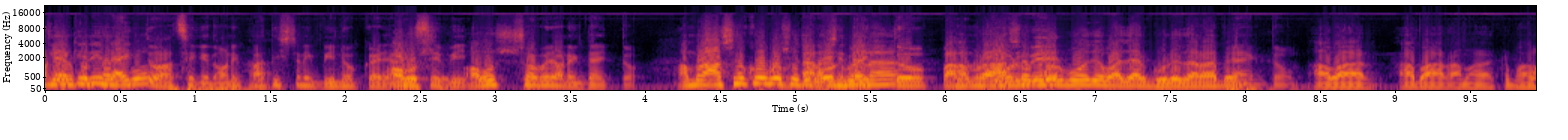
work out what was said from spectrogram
অনেকেরই দায়িত্ব আছে কিন্তু অনেক প্রাতিষ্ঠানিক বিনিয়োগকারী অবশ্যই, অবশ্যই। সবারই অনেক দায়িত্ব। আমরা আশা করব সেটা ঘটবে না। আমরা আশা করব। যে বাজার ঘুরে দাঁড়াবে। একদম। আবার আবার আমার একটা ভালো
